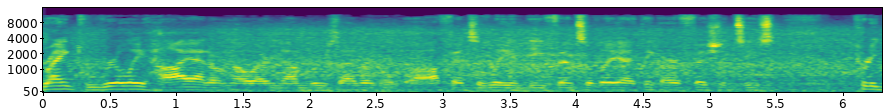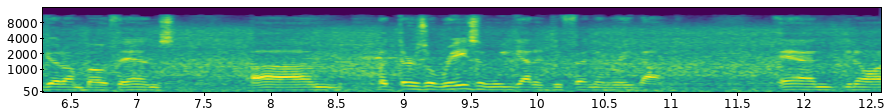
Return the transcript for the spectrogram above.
ranked really high. I don't know our numbers. I don't know offensively and defensively. I think our efficiencies pretty good on both ends. Um, but there's a reason we got to defend and rebound. And, you know,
